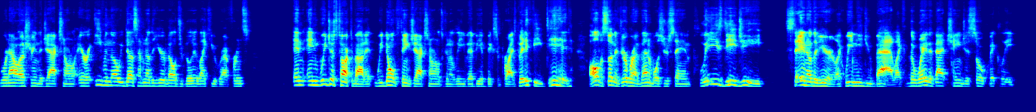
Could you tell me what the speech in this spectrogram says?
we're now ushering the Jackson Arnold era, even though he does have another year of eligibility, like you referenced and and we just talked about it. We don't think Jackson Arnold's going to leave. That'd be a big surprise. But if he did, all of a sudden, if you're Brent Venables, you're saying, please, DG, stay another year. Like we need you bad. Like the way that that changes so quickly.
